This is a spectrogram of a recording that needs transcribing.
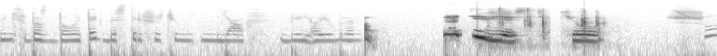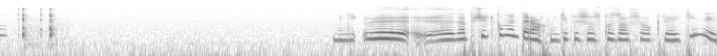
він сюди долетить швидше, ніж я бігаю, блін. Креатив. Йо. Що? Мені, е, е, напишіть в коментарях, він тільки що сказав, що креатив є.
